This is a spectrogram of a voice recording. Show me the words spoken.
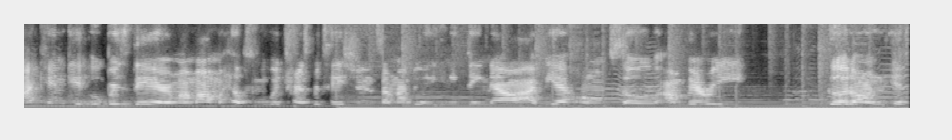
I can get Ubers there. My mama helps me with transportation, so I'm not doing anything now. I be at home, so I'm very good on if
